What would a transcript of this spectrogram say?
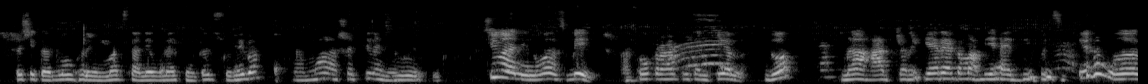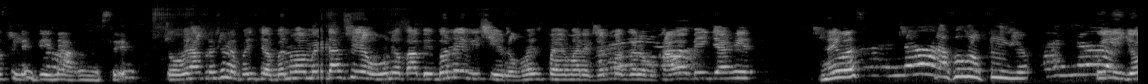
પછી કાંઈ ડુંગળી મરચાં ને એવું નાખીને કરશું નહીં બા? મારા શક્તિ શિવાની નું વર્ષ બે. આ છોકરા હાટું પેલા જો. ના, હાથ કરે કેરેટમાં બે હાથ દી પછી વર્ષ ને બે ના રમે તો હવે આપણે છે ને પૈસા બનવા માંડ્યા છે. હું ને બાબે બનાવી છે અને વંશભાઈ અમારે ગરમા ગરમ ખાવા બે ગયા છે. નહીં જો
